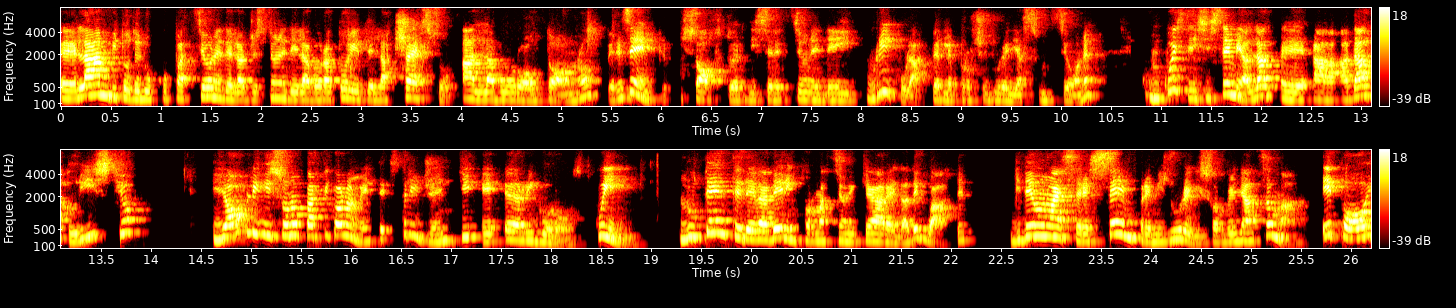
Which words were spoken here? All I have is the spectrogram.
eh, l'ambito dell'occupazione, della gestione dei lavoratori e dell'accesso al lavoro autonomo, per esempio i software di selezione dei curricula per le procedure di assunzione. In questi sistemi alla, eh, ad alto rischio gli obblighi sono particolarmente stringenti e eh, rigorosi. Quindi l'utente deve avere informazioni chiare ed adeguate, vi devono essere sempre misure di sorveglianza umana e poi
